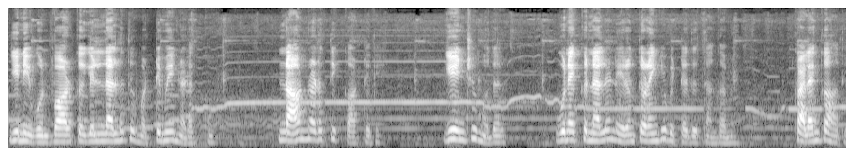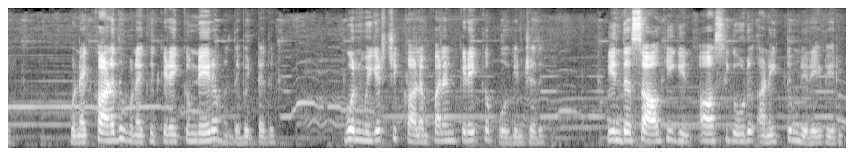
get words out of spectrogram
இனி உன் வாழ்க்கையில் நல்லது மட்டுமே நடக்கும். நான் நடத்தி காட்டுவேன். என்று முதல் உனக்கு நல்ல நேரம் தொடங்கிவிட்டது தங்கமே. கலங்காதே. உனக்கானது உனக்கு கிடைக்கும் நேரம் வந்துவிட்டது. உன் முயற்சி காலம் பலன் கிடைக்கப் போகின்றது. இந்த சாகியின் ஆசையோடு அனைத்தும் நிறைவேறும்.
